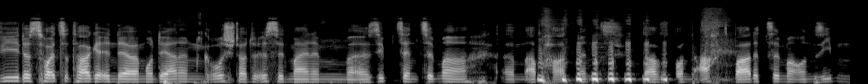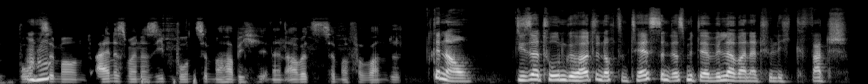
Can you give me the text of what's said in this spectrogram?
wie das heutzutage in der modernen Großstadt ist, in meinem äh, 17 Zimmer ähm, Apartment, davon acht Badezimmer und sieben Wohnzimmer mhm. und eines meiner sieben Wohnzimmer habe ich in ein Arbeitszimmer verwandelt. Genau. Dieser Ton gehörte noch zum Test und das mit der Villa war natürlich Quatsch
